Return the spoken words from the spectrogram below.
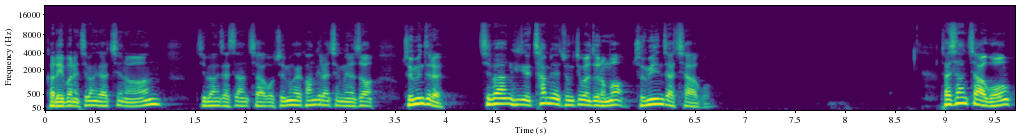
그리고 이번에 지방자치는 지방자치단체하고 주민과의 관계라는 측면에서 주민들의 지방 참여 중점을 두는 뭐 주민자치하고 자치단체하고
